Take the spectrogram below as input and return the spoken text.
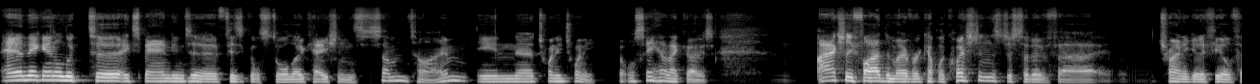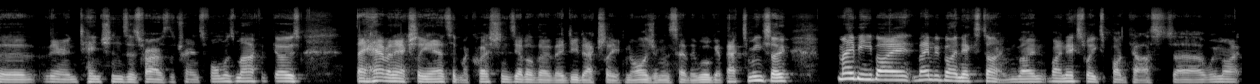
and they're going to look to expand into physical store locations sometime in uh, 2020. But we'll see how that goes. I actually fired them over a couple of questions, just sort of uh, trying to get a feel for their intentions as far as the Transformers market goes. They haven't actually answered my questions yet, although they did actually acknowledge them and say they will get back to me. So maybe by maybe by next time, by by next week's podcast, uh, we might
